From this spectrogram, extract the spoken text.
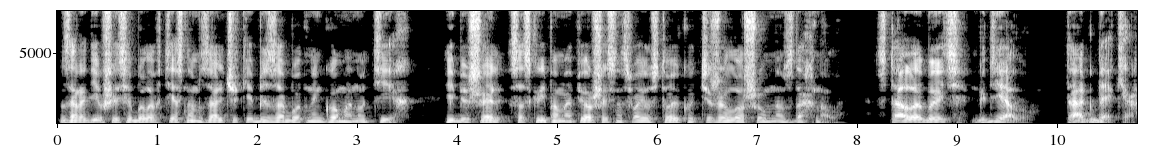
Зародившийся было в тесном зальчике беззаботный гомон утих, и Бешель, со скрипом опершись на свою стойку, тяжело шумно вздохнул. «Стало быть, к делу. Так, Беккер?»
